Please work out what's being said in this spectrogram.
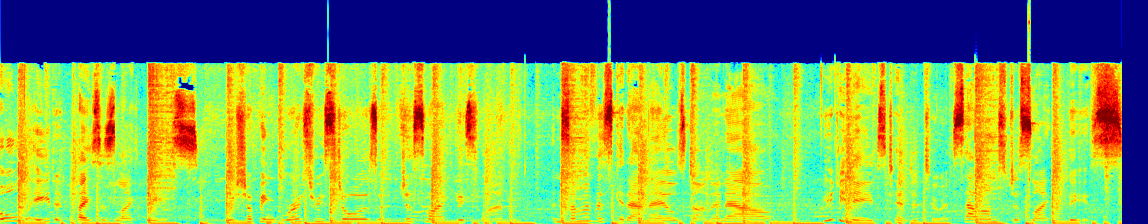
all eat at places like this. We shop in grocery stores just like this one. And some of us get our nails done and our beauty needs tended to at salons just like this.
